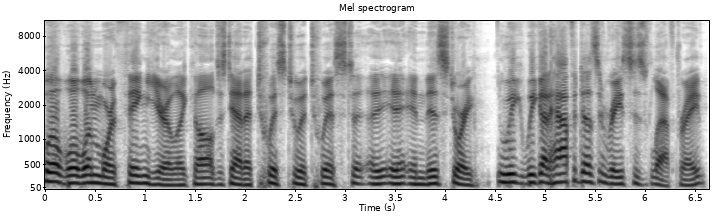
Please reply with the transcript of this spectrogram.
Well, well, one more thing here. Like, I'll just add a twist to a twist uh, in, in, this story. We we got half a dozen races left, right?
